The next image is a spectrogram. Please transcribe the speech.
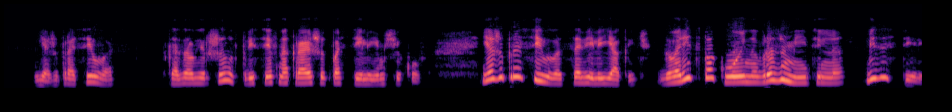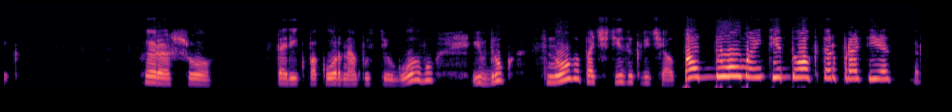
— Я же просил вас, — сказал Вершилов, присев на краешек постели Ямщикова. — Я же просил вас, Савелий Яковлевич, говорить спокойно, вразумительно, без истерик. — Хорошо. Старик покорно опустил голову и вдруг снова почти закричал. — Подумайте, доктор-профессор,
